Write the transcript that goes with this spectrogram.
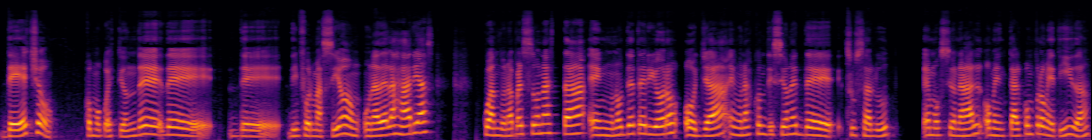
De hecho, como cuestión de, de, de, de información, una de las áreas cuando una persona está en unos deterioros o ya en unas condiciones de su salud emocional o mental comprometida,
